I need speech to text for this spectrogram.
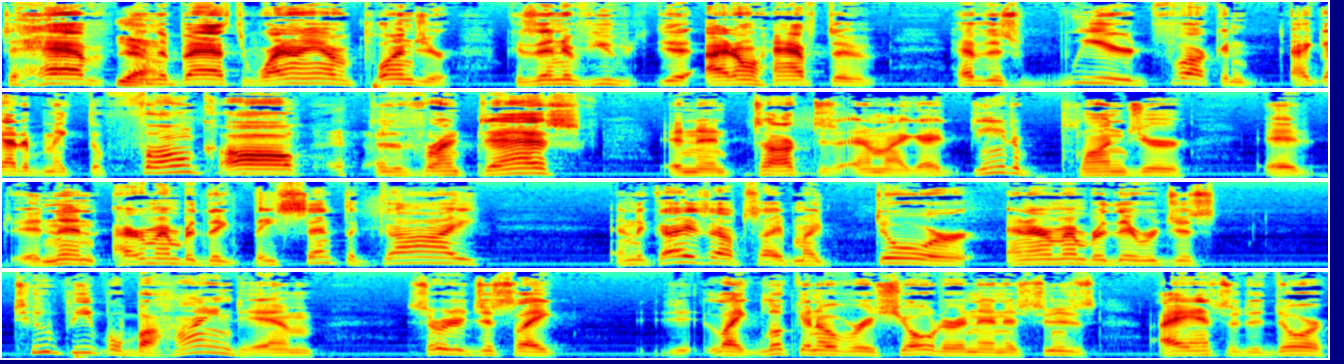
to have Yeah. in the bathroom. Why don't I have a plunger? Because then if you, I don't have to have this weird fucking. I got to make the phone call to the front desk and then talk to. And I'm like, I need a plunger. And, and then I remember they they sent the guy, and the guy's outside my door, and I remember there were just two people behind him, sort of just like like looking over his shoulder, and then as soon as I answered the door,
